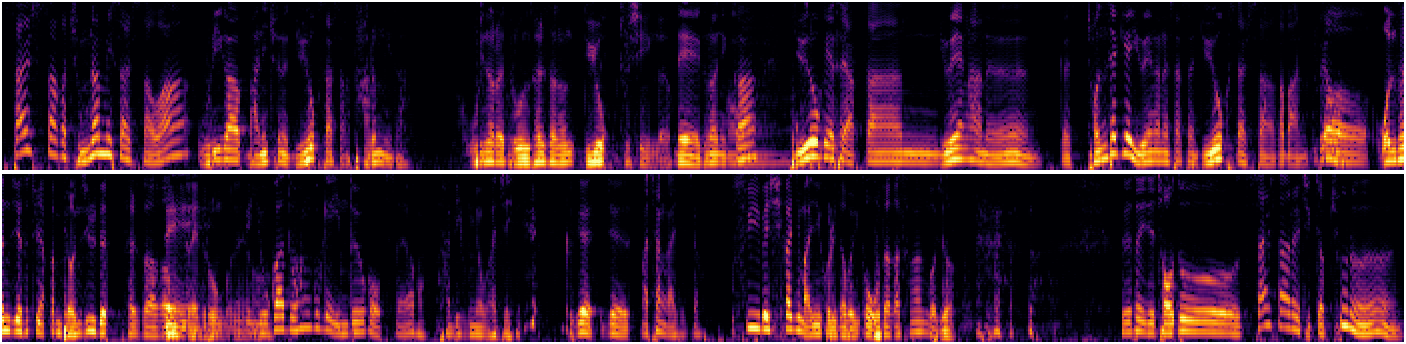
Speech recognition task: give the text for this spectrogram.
살사가 중남미 살사와 우리가 많이 추는 뉴욕 살사가 다릅니다. 우리나라에 들어온 살사는 뉴욕 출신인가요? 네, 그러니까 뉴욕에서 약간 유행하는 그러니까 전 세계에 유행하는 살사는 뉴욕 살사가 많고요. 그러니까 원산지에서 좀 약간 변질된 살사가 네. 우리나라에 들어온 거네요. 요가도 한국에 인도 요가 없어요. 다 미국 요가지. 그게 이제 마찬가지죠. 수입에 시간이 많이 걸리다 보니까 오다가 상한 거죠. 그래서 이제 저도 살사를 직접 추는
